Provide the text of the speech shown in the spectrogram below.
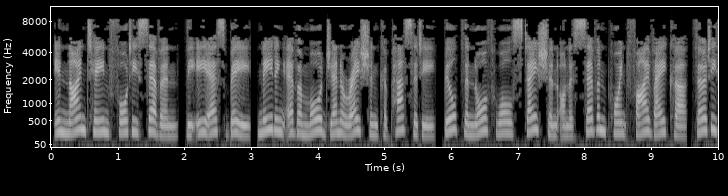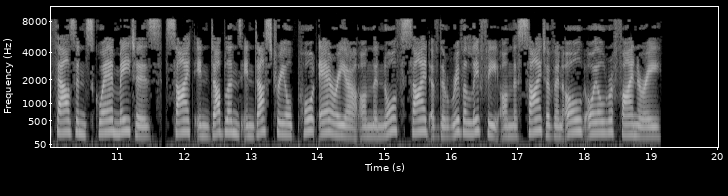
In 1947, the ESB, needing ever more generation capacity, built the North Wall station on a 7.5-acre (30,000 square meters) site in Dublin's industrial port area on the north side of the River Liffey on the site of an old oil refinery.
